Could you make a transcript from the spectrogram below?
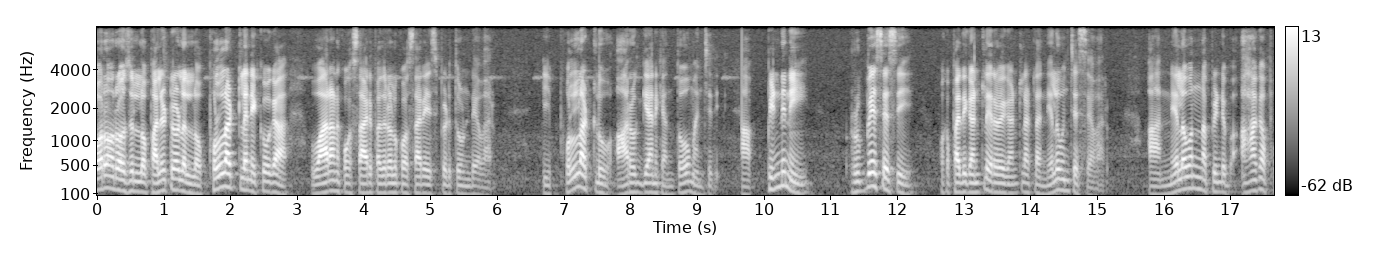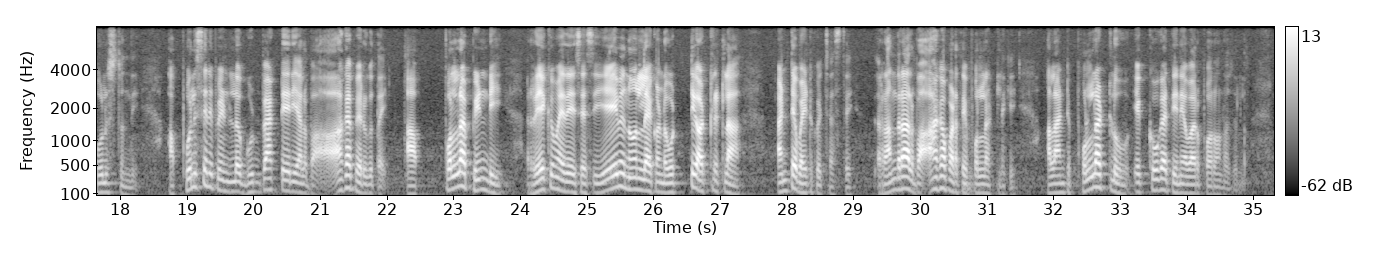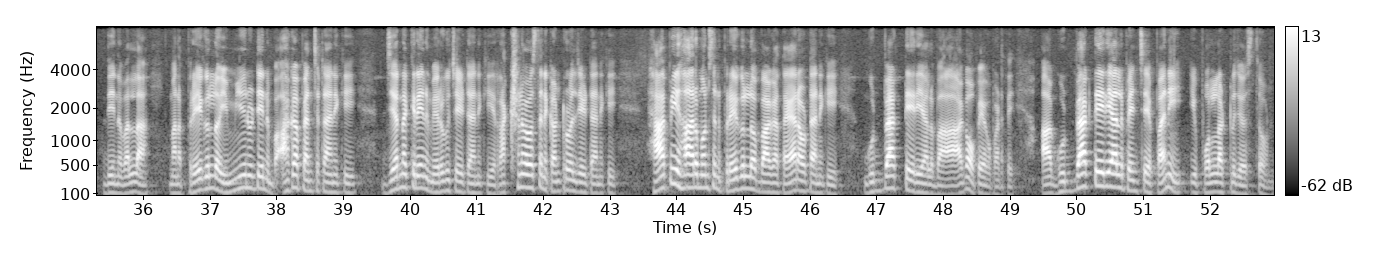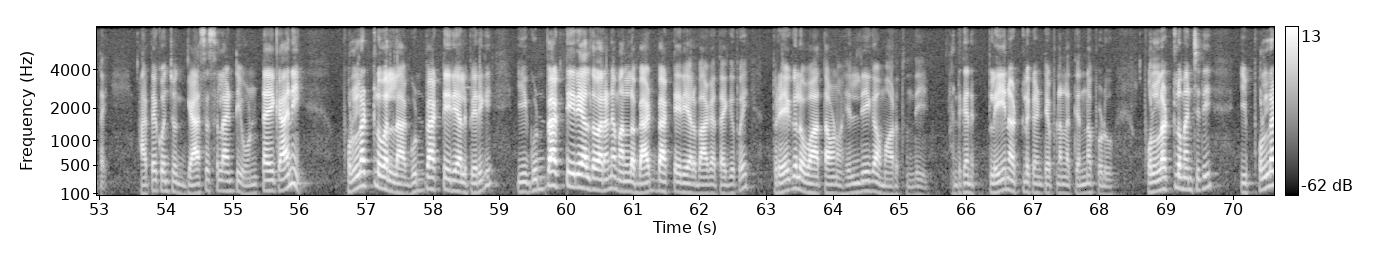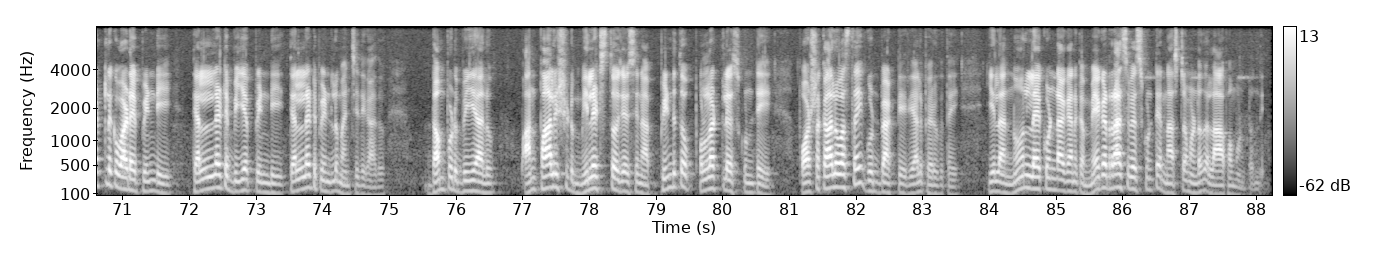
పూర్వం రోజుల్లో పల్లెటూళ్ళల్లో పుల్లట్లని ఎక్కువగా వారానికి ఒకసారి పది రోజులకు ఒకసారి వేసి పెడుతూ ఉండేవారు. ఈ పుల్లట్లు ఆరోగ్యానికి ఎంతో మంచిది. ఆ పిండిని రుబ్బేసేసి ఒక పది గంటలు ఇరవై గంటలు అట్లా నిలవ ఉంచేసేవారు. ఆ నిలవన్న పిండి బాగా పోలుస్తుంది. ఆ పులిసిన పిండిలో గుడ్ బ్యాక్టీరియాలు బాగా పెరుగుతాయి. ఆ పుల్ల పిండి రేకు మీద వేసేసి ఏమి నూనె లేకుండా ఒట్టి అట్లు ఇట్లా అంటే బయటకు వచ్చేస్తాయి. రంధ్రాలు బాగా పడతాయి పుల్లట్లకి. అలాంటి పుల్లట్లు ఎక్కువగా తినేవారు పూర్వం రోజుల్లో. దీనివల్ల మన ప్రేగుల్లో ఇమ్యూనిటీని బాగా పెంచడానికి జీర్ణక్రియను మెరుగు చేయడానికి రక్షణ వ్యవస్థని కంట్రోల్ చేయడానికి హ్యాపీ హార్మోన్స్ని ప్రేగుల్లో బాగా తయారవటానికి గుడ్ బ్యాక్టీరియాలు బాగా ఉపయోగపడతాయి. ఆ గుడ్ బ్యాక్టీరియాలు పెంచే పని ఈ పుల్లట్లు చేస్తూ ఉంటాయి. అయితే కొంచెం గ్యాసెస్ లాంటివి ఉంటాయి కానీ పుల్లట్లు వల్ల గుడ్ బ్యాక్టీరియాలు పెరిగి ఈ గుడ్ బ్యాక్టీరియాల ద్వారానే మనలో బ్యాడ్ బ్యాక్టీరియాలు బాగా తగ్గిపోయి ప్రేగుల వాతావరణం హెల్దీగా మారుతుంది. అందుకని ప్లెయిన్ అట్లు కంటే ఎప్పుడన్నా తిన్నప్పుడు పుల్లట్లు మంచిది. ఈ పుల్లట్లకు వాడే పిండి తెల్లటి బియ్య పిండి తెల్లటి పిండిలు మంచిది కాదు. దంపుడు బియ్యాలు అన్పాలిష్డ్ మిలెట్స్తో చేసిన పిండితో పుల్లట్లు వేసుకుంటే పోషకాలు వస్తాయి గుడ్ బ్యాక్టీరియాలు పెరుగుతాయి. ఇలా నూనె లేకుండా కనుక మేకడ రాసి వేసుకుంటే నష్టం ఉండదు లాభం ఉంటుంది.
